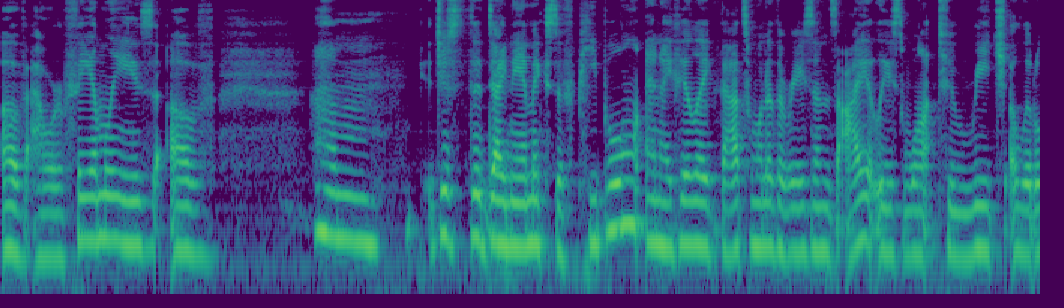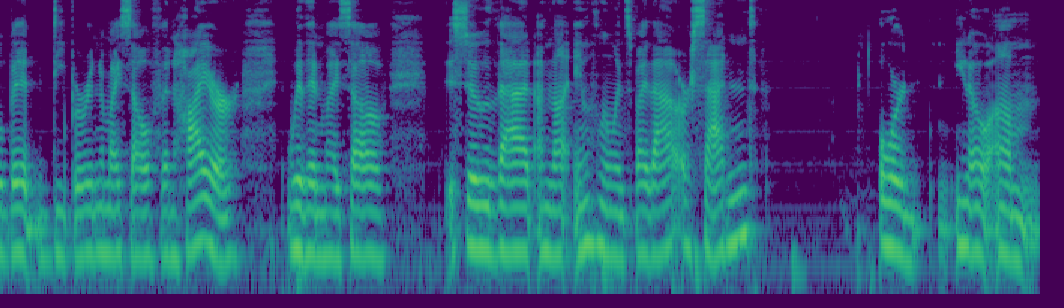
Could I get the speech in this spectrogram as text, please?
of our families, of um, just the dynamics of people and i feel like that's one of the reasons i at least want to reach a little bit deeper into myself and higher within myself so that i'm not influenced by that or saddened or you know um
